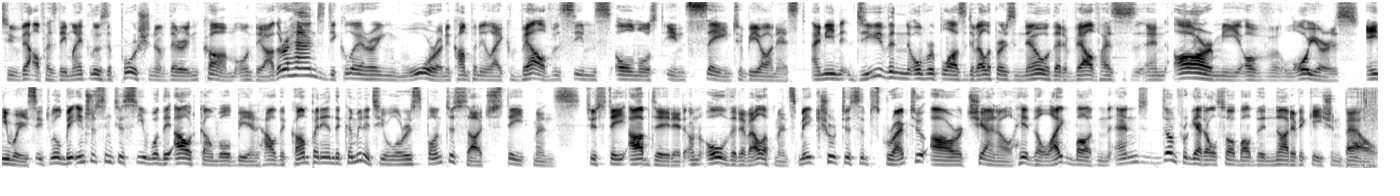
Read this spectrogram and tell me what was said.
to Valve as they might lose a portion of their income, on the other hand, declaring war on a company like Valve seems almost insane to be honest. I mean, do even Overplus developers know that Valve has an army of lawyers? Anyways, it will be interesting to see what the outcome will be and how the company and the community will respond to such statements. To stay updated on all the developments, make sure to subscribe to our channel, hit the like button and don't forget also about the notification bell.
